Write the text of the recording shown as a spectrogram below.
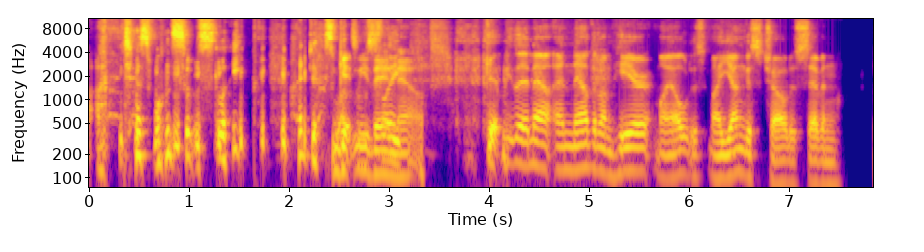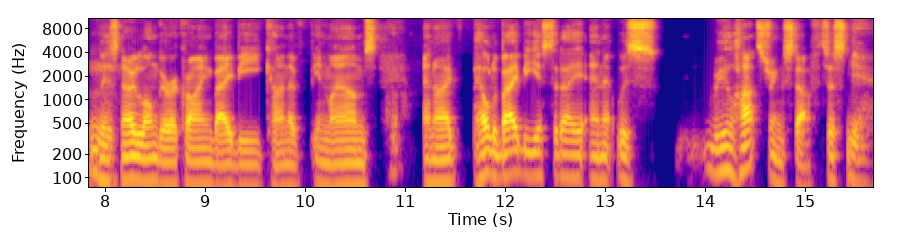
I just want some sleep. I just get me there sleep. now. get me there now. And now that I'm here, my oldest, my youngest child is seven. Mm. There's no longer a crying baby kind of in my arms. And I held a baby yesterday, and it was real heartstring stuff. Just yeah,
